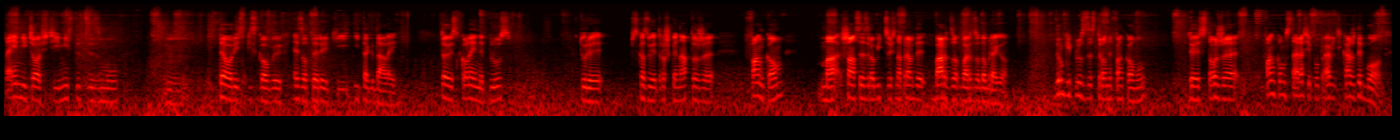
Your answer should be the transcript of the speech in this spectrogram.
tajemniczości, mistycyzmu, mm, teorii spiskowych, ezoteryki i tak. To jest kolejny plus, który wskazuje troszkę na to, że Fancom ma szansę zrobić coś naprawdę bardzo, bardzo dobrego. Drugi plus ze strony Fancomu to jest to, że Fancom stara się poprawić każdy błąd.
